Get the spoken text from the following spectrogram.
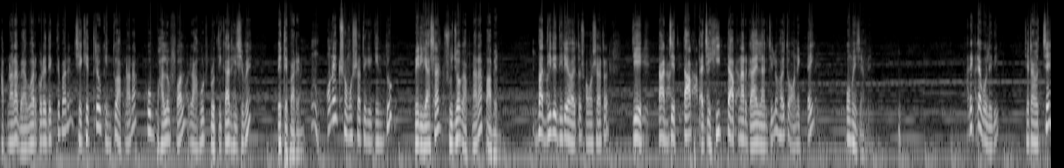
আপনারা ব্যবহার করে দেখতে পারেন। সেক্ষেত্রেও কিন্তু আপনারা খুব ভালো ফল রাহুর প্রতিকার হিসেবে পেতে পারেন। অনেক সমস্যা থেকে কিন্তু বেরিয়ে আসার সুযোগ আপনারা পাবেন। বা ধীরে ধীরে হয়তো সমস্যাটার যে তার যে তাপটা, যে হিটটা আপনার গায়ে লাগছিল হয়তো অনেকটাই কমে যাবে। আরেকটা বলে দিই, সেটা হচ্ছে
